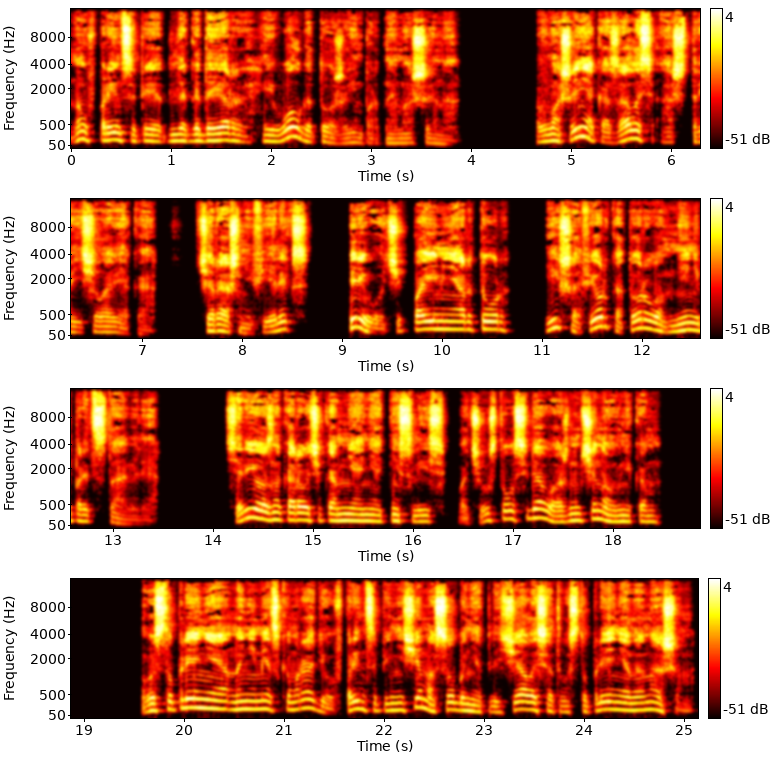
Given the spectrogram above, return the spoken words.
Ну, в принципе, для ГДР и «Волга» тоже импортная машина. В машине оказалось аж три человека вчерашний Феликс, переводчик по имени Артур и шофер, которого мне не представили. Серьезно, короче, ко мне они отнеслись. Почувствовал себя важным чиновником. Выступление на немецком радио, в принципе, ничем особо не отличалось от выступления на нашем.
